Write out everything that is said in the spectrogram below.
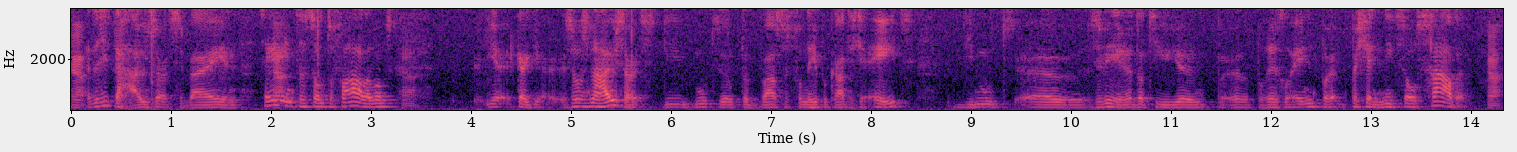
Ja. En er zitten huisartsen bij en het zijn hele Ja. interessante verhalen, want Ja. je, kijk, zoals een huisarts, die moet op de basis van de Hippocratische eed, die moet eh, zweren dat hij eh, op regel 1 pa- patiënt niet zal schaden. Ja.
